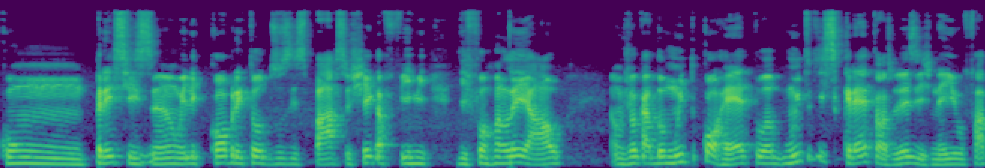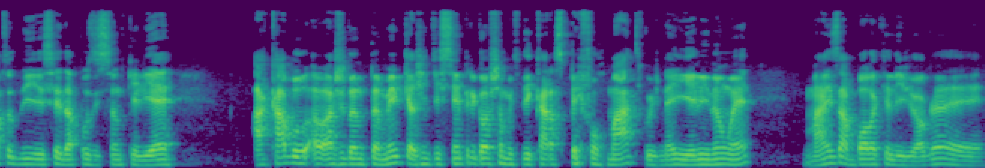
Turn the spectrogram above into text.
com precisão. Ele cobre todos os espaços, chega firme de forma leal. É um jogador muito correto, muito discreto às vezes, né? E o fato de ser da posição que ele é acaba ajudando também, porque a gente sempre gosta muito de caras performáticos, né? E ele não é. Mas a bola que ele joga é,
